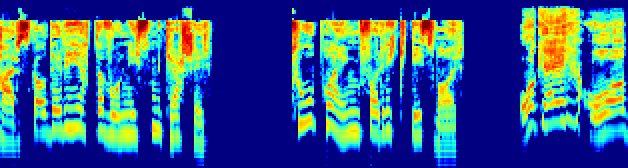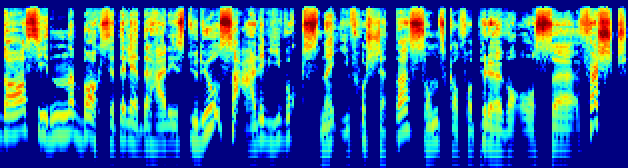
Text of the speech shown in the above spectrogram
Her skal dere gjette hvor nissen krasjer. To poeng for riktig svar. Ok, og da siden baksetet leder her i studio, så er det vi voksne i forsetet som skal få prøve oss eh, først.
